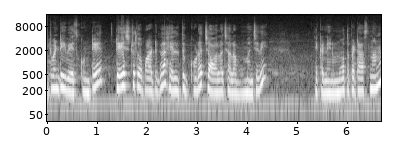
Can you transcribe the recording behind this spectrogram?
ఇటువంటివి వేసుకుంటే టేస్ట్తో పాటుగా హెల్త్కి కూడా చాలా చాలా మంచిది. ఇక్కడ నేను మూత పెట్టేస్తున్నాను.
